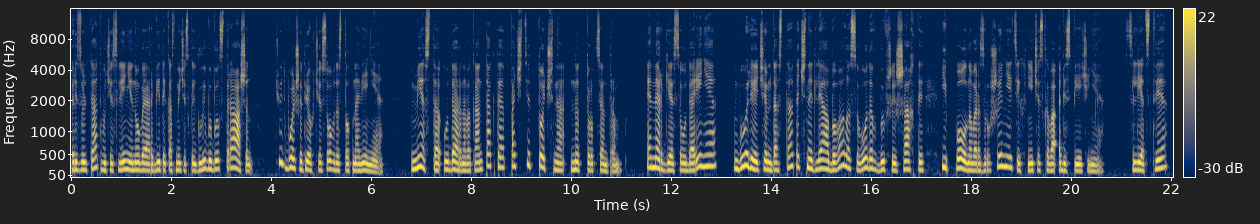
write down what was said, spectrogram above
Результат вычисления новой орбиты космической глыбы был страшен. Чуть больше трех часов до столкновения. Место ударного контакта почти точно над турцентром. Энергия соударения более чем достаточной для обвала сводов бывшей шахты и полного разрушения технического обеспечения. Следствие —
